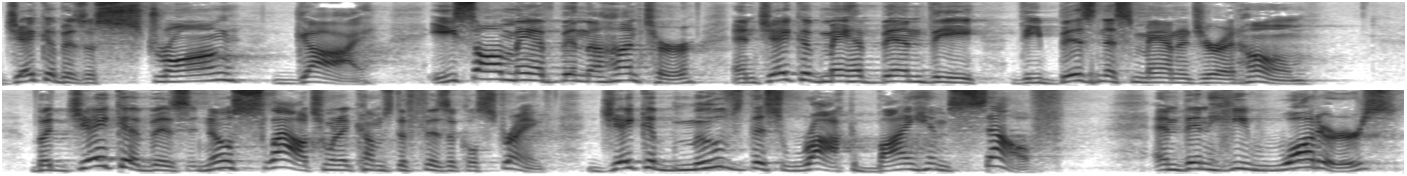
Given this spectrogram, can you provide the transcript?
Jacob is a strong guy. Esau may have been the hunter, and Jacob may have been the, the business manager at home. But Jacob is no slouch when it comes to physical strength. Jacob moves this rock by himself, and then he waters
